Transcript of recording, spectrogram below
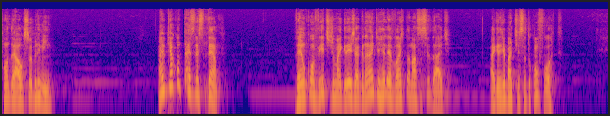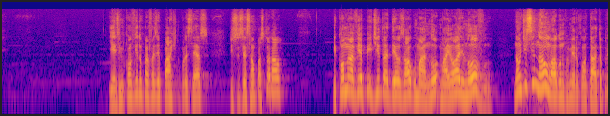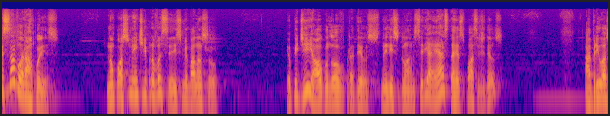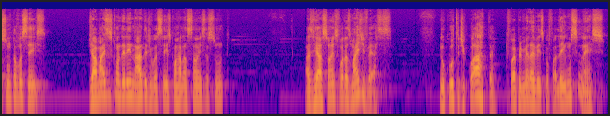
quando é algo sobre mim. Aí o que acontece nesse tempo? Vem um convite de uma igreja grande e relevante da nossa cidade, a Igreja Batista do Conforto. E eles me convidam para fazer parte do processo de sucessão pastoral. E como eu havia pedido a Deus algo maior e novo, não disse não logo no primeiro contato. Eu precisava orar por isso. Não posso mentir para você, isso me balançou. Eu pedi algo novo para Deus no início do ano. Seria esta a resposta de Deus? Abri o assunto a vocês. Jamais esconderei nada de vocês com relação a esse assunto. As reações foram as mais diversas. No culto de quarta, que foi a primeira vez que eu falei, um silêncio.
